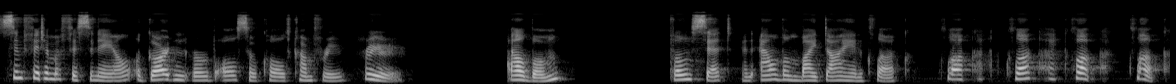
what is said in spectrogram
Symphytum officinale, a garden herb also called comfrey, album, Boneset, an album by Diane Cluck, cluck, cluck, cluck, cluck,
